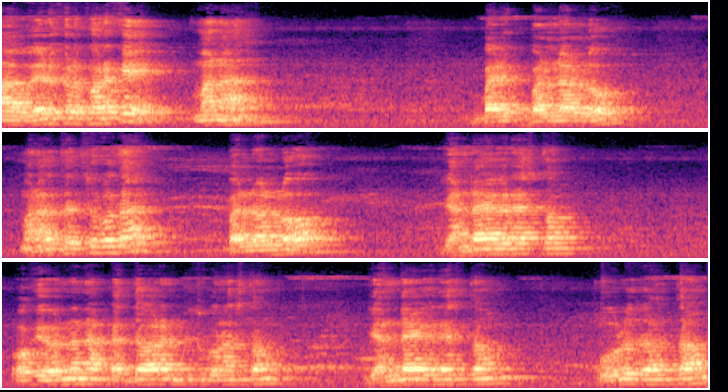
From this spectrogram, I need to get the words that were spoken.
ఆ వేడుకల కొరకే మన బళ్ళల్లో మనకు తెలుసు కదా బళ్ళల్లో జెండా ఎగరేస్తాం. ఒక ఎవరినైనా పెద్దవారిని పిలుచుకొని వస్తాం. జెండా ఎగరేస్తాం పూలు చల్లుతాం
